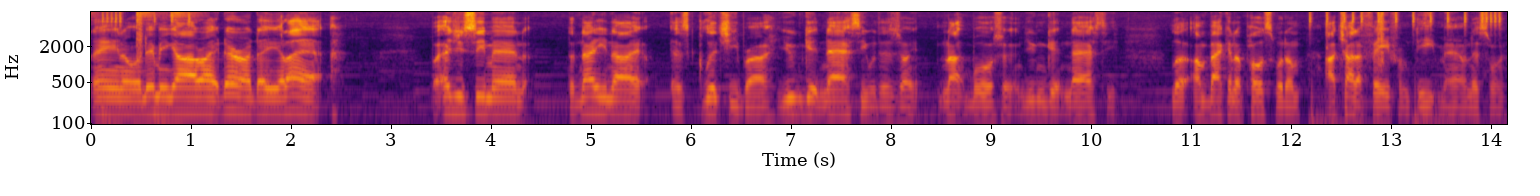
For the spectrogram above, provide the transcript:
There ain't no demi guy right there. I tell you that. But as you see, man, the 99 is glitchy, bro. You can get nasty with this joint. Not bullshit. You can get nasty. Look, I'm back in the post with him. I try to fade from deep, man, on this one.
